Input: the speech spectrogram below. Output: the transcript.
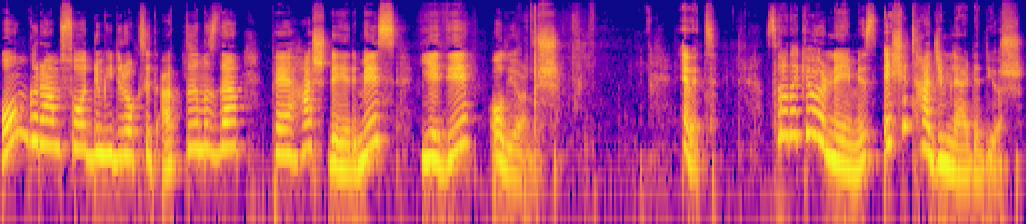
10 gram sodyum hidroksit attığımızda pH değerimiz 7 oluyormuş. Evet. Sıradaki örneğimiz eşit hacimlerde diyor.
